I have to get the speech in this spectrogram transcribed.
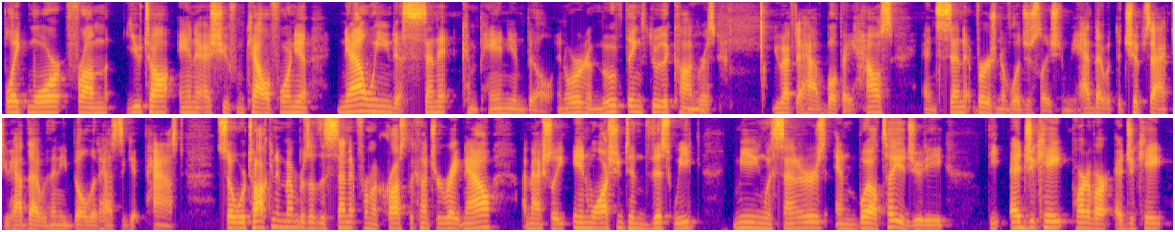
Blake Moore from Utah, Anna Eshoo from California. Now we need a Senate companion bill. In order to move things through the mm-hmm. Congress, mm-hmm. you have to have both a House and Senate version of legislation. We had that with the CHIPS Act. You have that with any bill that has to get passed. So we're talking to members of the Senate from across the country right now. I'm actually in Washington this week meeting with senators. And boy, I'll tell you, Judy, the educate part of our educate,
